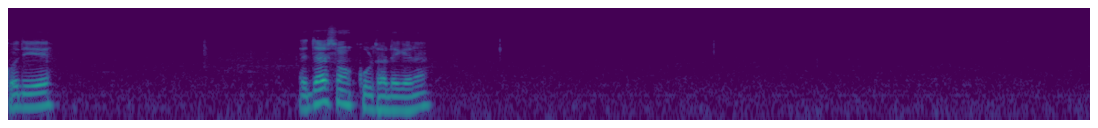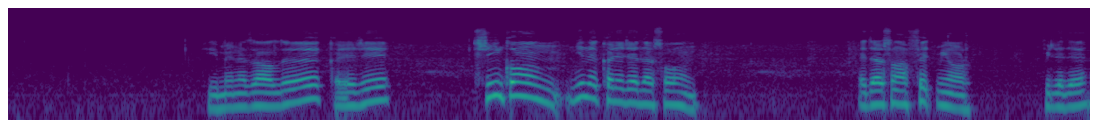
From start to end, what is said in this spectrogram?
Cody. Ederson kurtardı gene. Jimenez aldı. Kaleci Trincon. Yine kaleci Ederson. Ederson affetmiyor. Filede.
